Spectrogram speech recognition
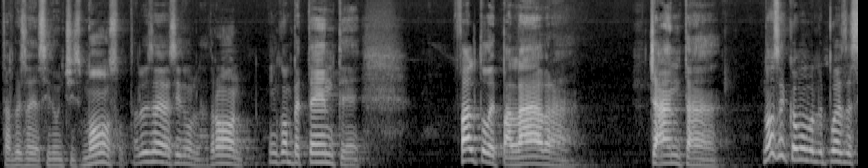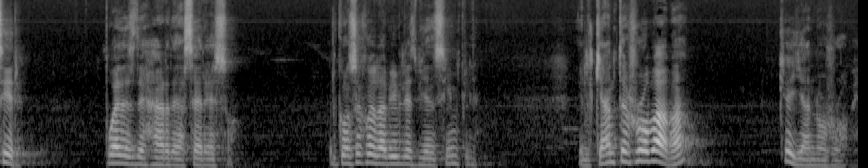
Tal vez haya sido un chismoso, tal vez haya sido un ladrón, incompetente, falto de palabra, chanta. No sé cómo le puedes decir. Puedes dejar de hacer eso. El consejo de la Biblia es bien simple. El que antes robaba, que ya no robe.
